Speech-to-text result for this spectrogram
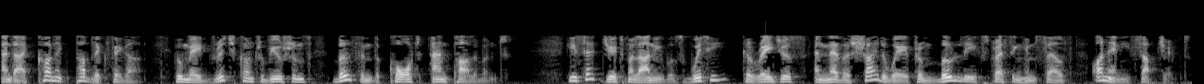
and iconic public figure who made rich contributions both in the court and parliament. He said Jethmalani was witty, courageous, and never shied away from boldly expressing himself on any subject.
